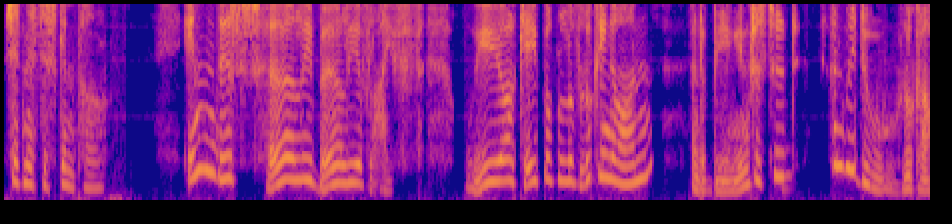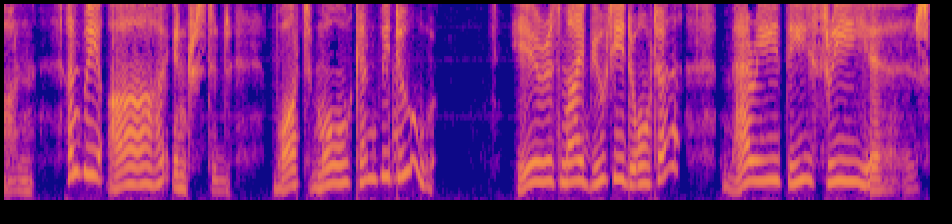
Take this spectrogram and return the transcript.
said Mr. Skimpole. "In this hurly burly of life we are capable of looking on and of being interested, and we do look on, and we ARE interested. What more can we do? Here is my beauty daughter, married these three years.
